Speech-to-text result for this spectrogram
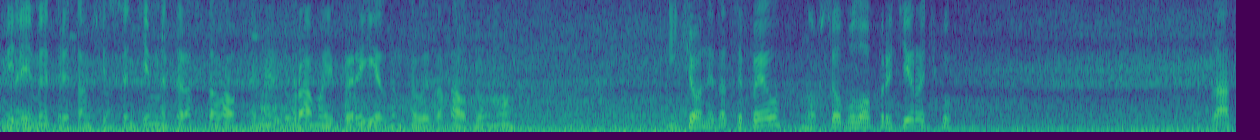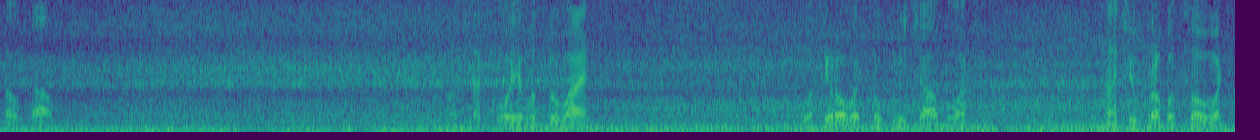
в там 6 сантиметрів оставався між рамою і переїздом, коли заталкивав. Ну, нічого не зацепив, але все було в притірочку. Затолкав. Вот такое вот бывает. Блокировочку включав, бо аж почав пробуксовувати.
